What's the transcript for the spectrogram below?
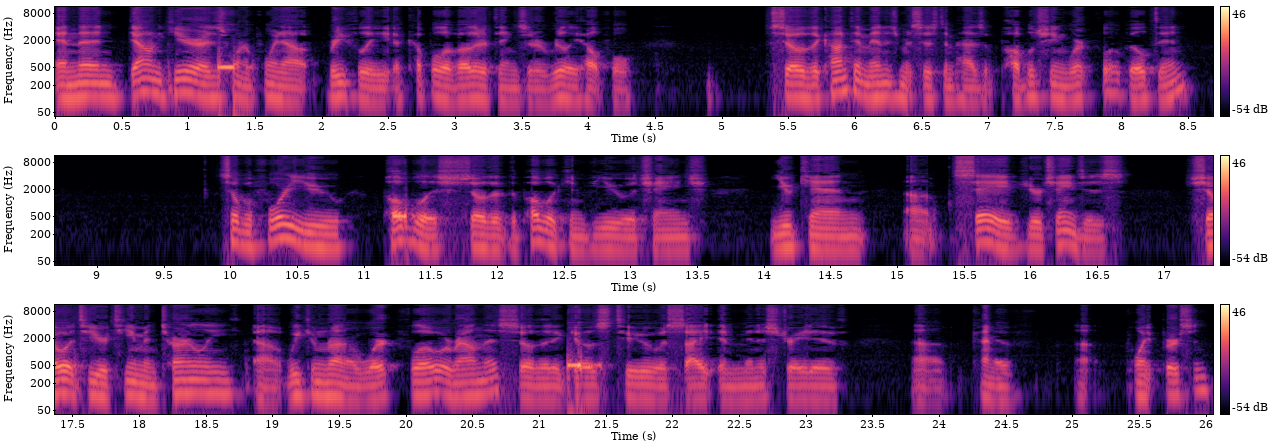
And then down here, I just want to point out briefly a couple of other things that are really helpful. So the content management system has a publishing workflow built in. So before you publish so that the public can view a change, you can uh, save your changes, show it to your team internally. Uh, we can run a workflow around this so that it goes to a site administrative uh, kind of uh, point person,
